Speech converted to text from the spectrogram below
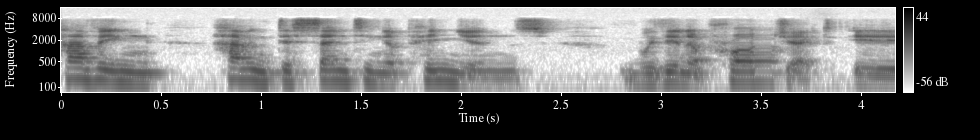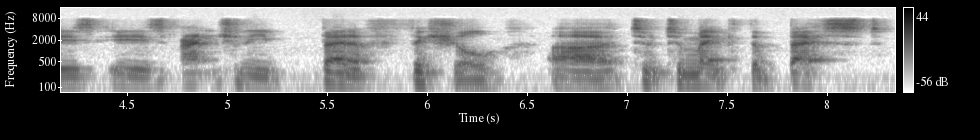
having having dissenting opinions within a project is is actually beneficial uh, to, to make the best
